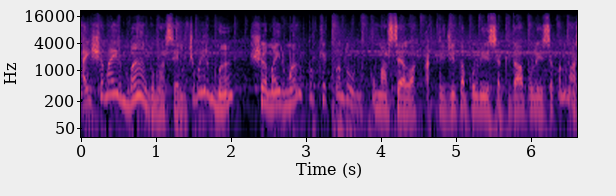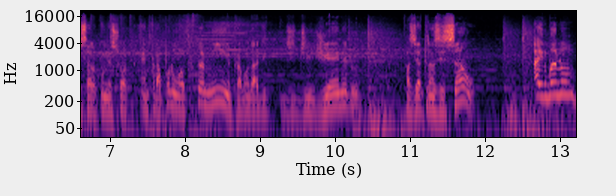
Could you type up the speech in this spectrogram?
Aí chama a irmã do Marcelo. Ele tinha uma irmã, chama a irmã, porque quando o Marcelo acredita a polícia, que dá a polícia, quando o Marcelo começou a entrar por um outro caminho, para mudar de, de, de, gênero, fazer a transição, a irmã não.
